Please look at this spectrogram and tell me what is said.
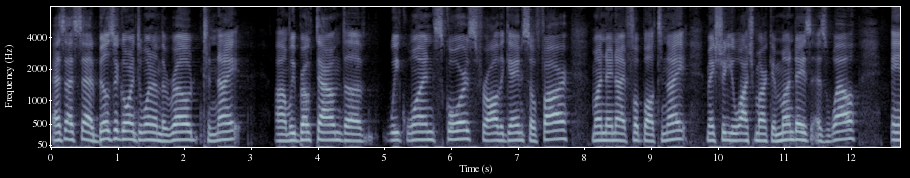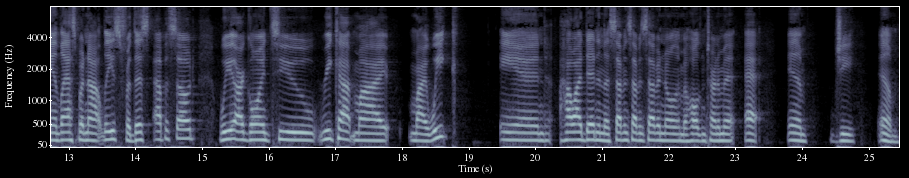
As I said, Bills are going to win on the road tonight. Um, we broke down the week one scores for all the games so far. Monday Night Football tonight. Make sure you watch Market Mondays as well. And last but not least, for this episode, we are going to recap my my week and how I did in the 777 No Limit Hold'em tournament at MGM.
